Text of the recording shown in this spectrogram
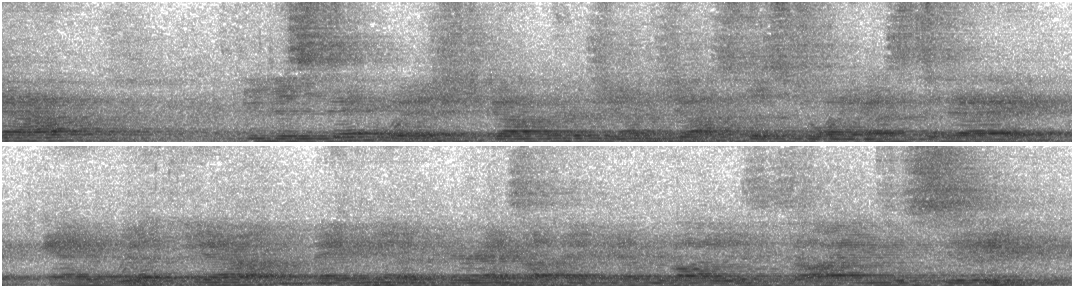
have the distinguished Governor Jim Justice joining us today. And with him making an appearance, I think everybody Stacy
